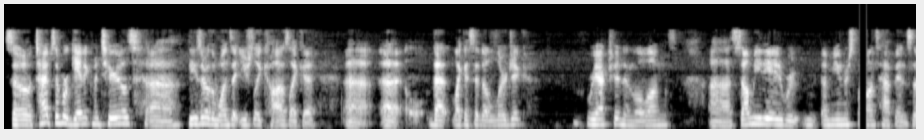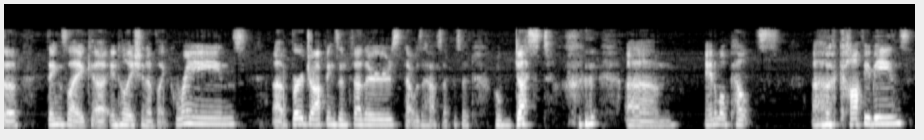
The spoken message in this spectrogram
So types of organic materials, uh, these are the ones that usually cause like a, uh, that, like I said, allergic reaction in the lungs. Uh, cell-mediated re immune response happens. So things like uh, inhalation of like grains, uh, bird droppings and feathers. That was a house episode. Oh, dust, um, animal pelts, uh, coffee beans.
